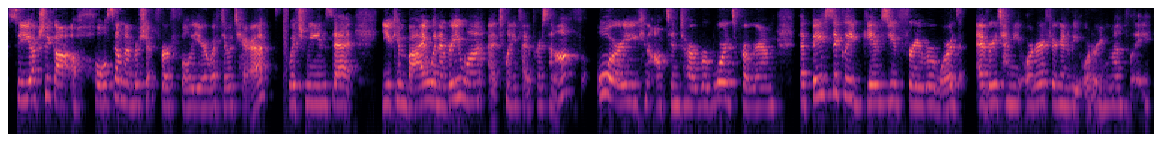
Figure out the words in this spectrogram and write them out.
So you actually got a wholesale membership for a full year with doTERRA, which means that you can buy whenever you want at 25% off or you can opt into our rewards program that basically gives you free rewards every time you order if you're going to be ordering monthly.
